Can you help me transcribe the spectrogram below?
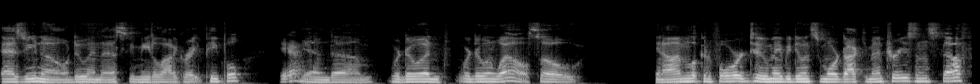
as you know, doing this. You meet a lot of great people, Yeah. and um, we're doing we're doing well. So, you know, I'm looking forward to maybe doing some more documentaries and stuff.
